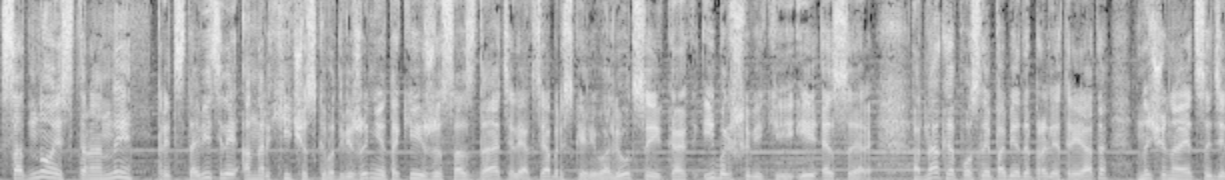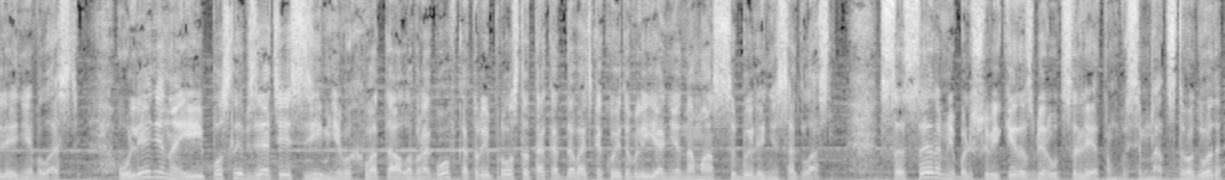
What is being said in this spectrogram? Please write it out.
С одной стороны, представители анархического движения такие же создатели Октябрьской революции, как и большевики, и эсеры. Однако после победы пролетариата начинается деление власти. У Ленина и после взятия Зимнего хватало врагов, которые просто так отдавать какое-то влияние на массы были не согласны. С эсерами большевики разберутся летом 18 года,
